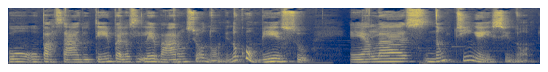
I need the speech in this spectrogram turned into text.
com o passar do tempo, elas levaram seu nome. No começo, elas não tinham esse nome.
